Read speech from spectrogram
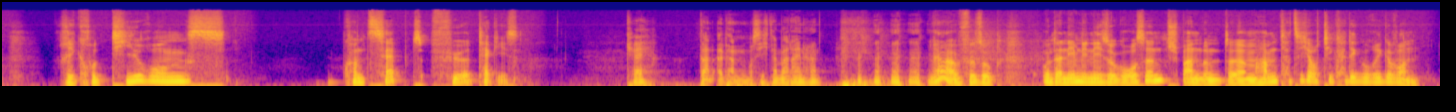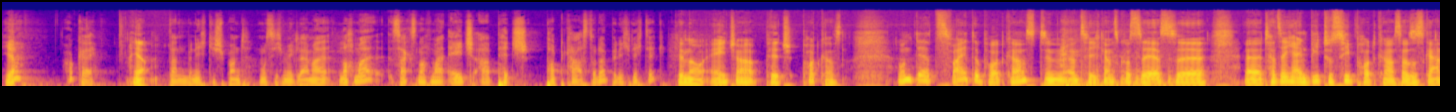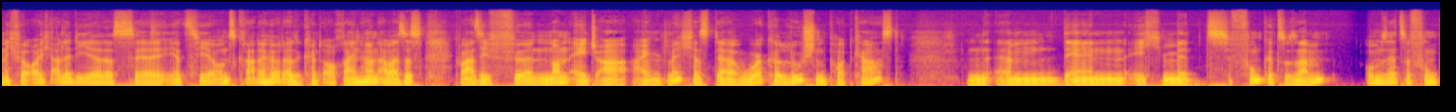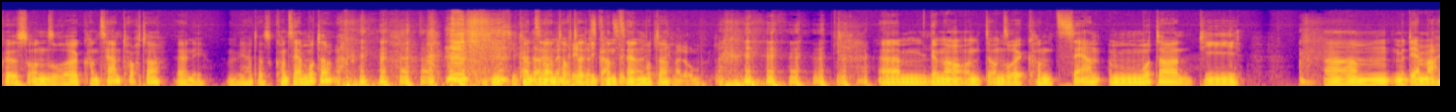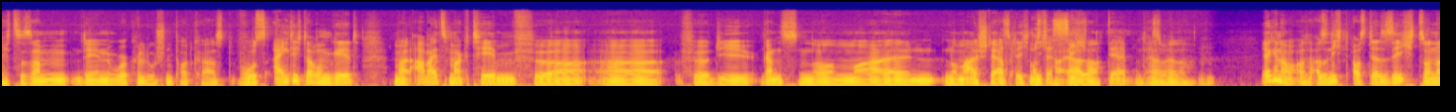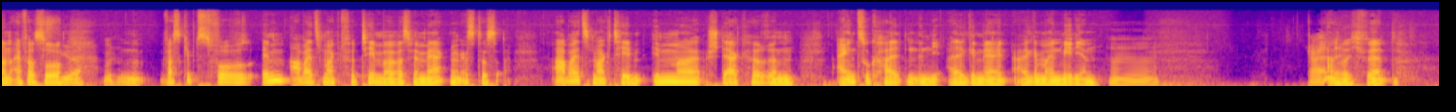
Rekrutierungskonzept für Techies. Okay. Dann, äh, dann muss ich da mal reinhören. Ja, für so Unternehmen, die nicht so groß sind, spannend und ähm, haben tatsächlich auch die Kategorie gewonnen. Ja? Okay. Ja, Dann bin ich gespannt. Muss ich mir gleich mal nochmal, sag's nochmal, HR Pitch Podcast, oder? Bin ich richtig? genau, HR Pitch Podcast. Und der zweite Podcast, den erzähle ich ganz kurz, der ist äh, äh, tatsächlich ein B2C-Podcast. Also ist gar nicht für euch alle, die ihr das äh, jetzt hier uns gerade hört. Also ihr könnt auch reinhören, aber es ist quasi für Non-HR eigentlich. Das ist der Workolution Podcast, ähm, den ich mit Funke zusammen umsetze. Funke ist unsere Konzerntochter. Äh, nee, wie hat das? Konzernmutter? Nicht die Konzerntochter, die Konzernmutter. Mal um. Ähm, genau, und unsere Konzernmutter, die ähm, mit der mache ich zusammen den Workolution Podcast, wo es eigentlich darum geht, mal Arbeitsmarktthemen für, äh, für die ganz normalen, normalsterblichen, Aus nicht HRler der und. HRler. Mhm. Ja, genau, also nicht aus der Sicht, sondern einfach so, w- was gibt es im Arbeitsmarkt für Themen? Weil was wir merken, ist, dass Arbeitsmarktthemen immer stärkeren Einzug halten in die allgemein, allgemeinen Medien. Geil. Also ich werde,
